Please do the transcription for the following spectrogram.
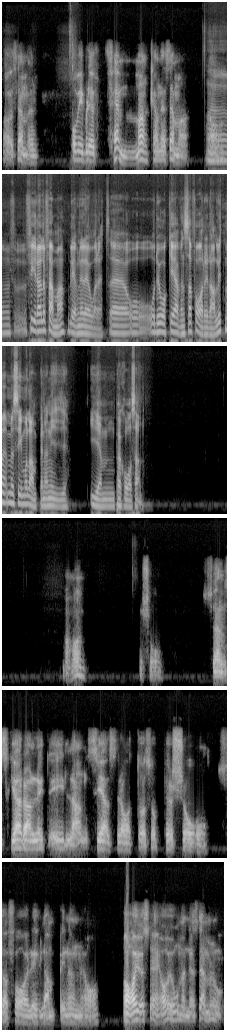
Ja, det stämmer. Och vi blev femma, kan det stämma? Ja. Eh, fyra eller femma blev ni det året. Eh, och, och du åker även Safari-rallyt med, med Simo Lampinen i, i en Peugeot sen. Jaha. Så. Svenska rallyt i Lancia, Stratos och Peugeot, Safari, Lampinen, ja. Ja, just det. Ja, jo, men det stämmer nog.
